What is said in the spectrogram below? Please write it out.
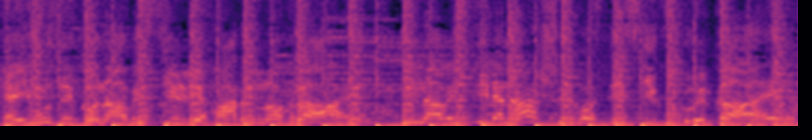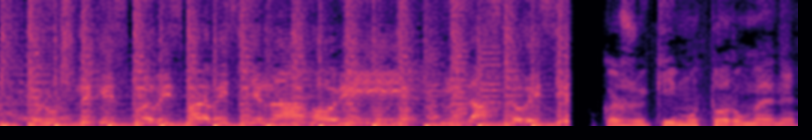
Гей, музико, на весіллі гарно грай, на весілля наших гостей всіх скликай, рушники сплелись барвисті на горі, за столиці. Покажу, який мотор у мене.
